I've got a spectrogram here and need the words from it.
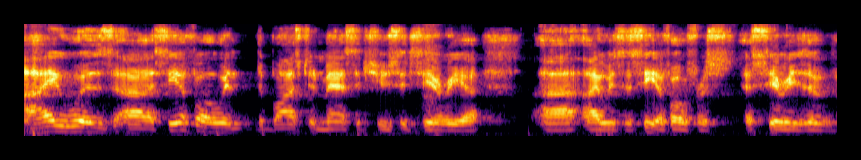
I was uh, CFO in the Boston, Massachusetts area. Uh, I was a CFO for a series of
